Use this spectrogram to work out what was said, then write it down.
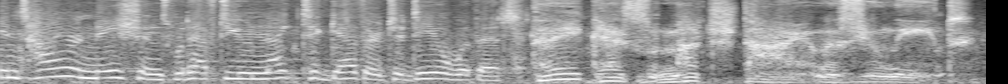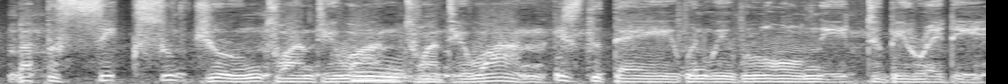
Entire nations would have to unite together to deal with it. Take as much time as you need. But the 6th of June 2121 mm. is the day when we will all need to be ready.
